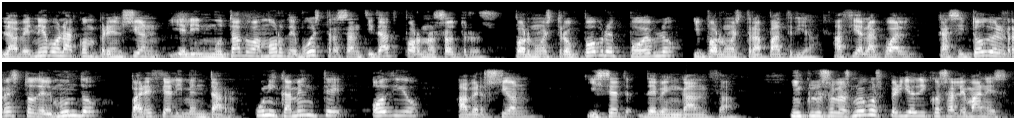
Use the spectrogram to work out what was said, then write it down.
la benévola comprensión y el inmutado amor de vuestra santidad por nosotros, por nuestro pobre pueblo y por nuestra patria, hacia la cual casi todo el resto del mundo parece alimentar únicamente odio, aversión y sed de venganza. Incluso los nuevos periódicos alemanes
